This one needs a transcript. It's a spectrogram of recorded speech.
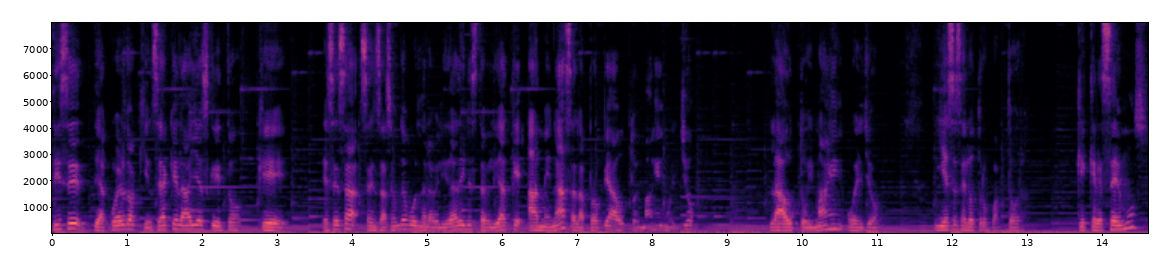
dice, de acuerdo a quien sea que la haya escrito, que es esa sensación de vulnerabilidad e inestabilidad que amenaza la propia autoimagen o el yo la autoimagen o el yo. Y ese es el otro factor, que crecemos,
